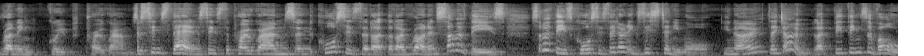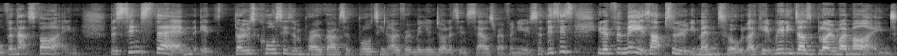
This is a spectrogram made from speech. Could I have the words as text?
running group programs. So since then, since the programs and the courses that I, that I've run, and some of these, some of these courses they don't exist anymore. You know, they don't. Like the, things evolve, and that's fine. But since then, it's those courses and programs have brought in over a million dollars in sales revenue. So this is, you know, for me, it's absolutely mental. Like it really does blow my mind.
